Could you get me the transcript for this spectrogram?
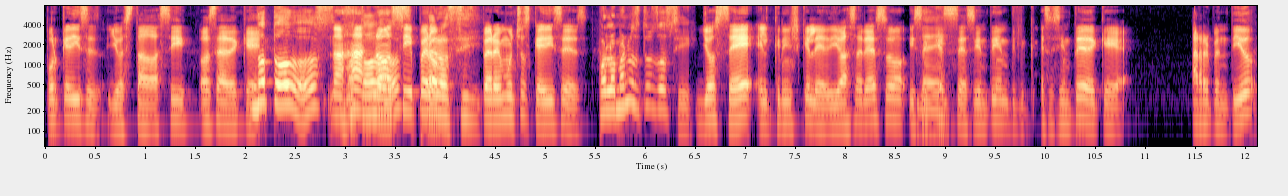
porque dices, yo he estado así. O sea, de que... No todos, Ajá, no no, todos, sí, pero- sí. Pero hay muchos que dices, Por lo menos nosotros dos sí. yo sé el cringe que le dio hacer eso y sé que se siente, se siente de que arrepentido,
